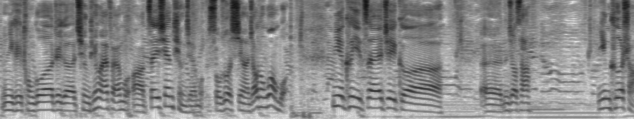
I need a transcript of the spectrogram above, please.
你可以通过这个蜻蜓 FM 啊在线听节目，搜索西安交通广播。你也可以在这个呃那叫啥映客上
